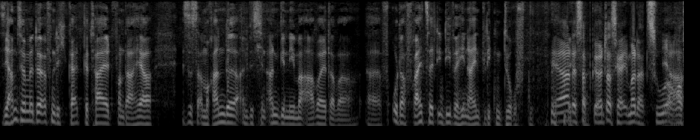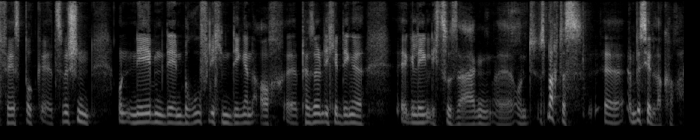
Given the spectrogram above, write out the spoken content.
Sie haben es ja mit der Öffentlichkeit geteilt, von daher ist es am Rande ein bisschen angenehme Arbeit, aber äh, oder Freizeit, in die wir hineinblicken durften. Ja, deshalb gehört das ja immer dazu, ja. auch auf Facebook äh, zwischen und neben den beruflichen Dingen auch äh, persönliche Dinge äh, gelegentlich zu sagen. Äh, und es macht es äh, ein bisschen lockerer.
